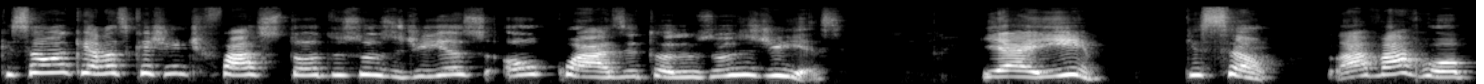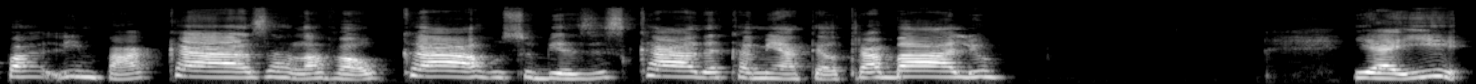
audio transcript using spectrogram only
que são aquelas que a gente faz todos os dias ou quase todos os dias. E aí, que são lavar roupa, limpar a casa, lavar o carro, subir as escadas, caminhar até o trabalho. E aí,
